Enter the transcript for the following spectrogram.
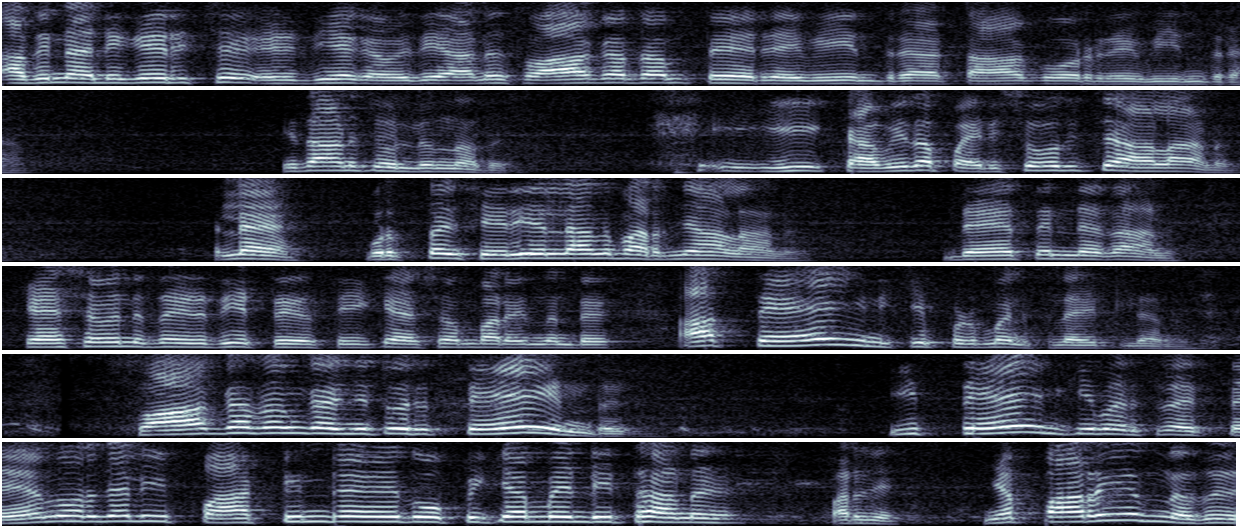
അതിനനുകരിച്ച് എഴുതിയ കവിതയാണ് സ്വാഗതം തേ രവീന്ദ്ര ടാഗോർ രവീന്ദ്ര. ഇതാണ് ചൊല്ലുന്നത്. ഈ കവിത പരിശോധിച്ച ആളാണ്. അല്ലേ? വൃത്തം ശരിയല്ല എന്ന് പറഞ്ഞ ആളാണ്. ഇദ്ദേഹത്തിന്റെതാണ്. കേശവൻ ഇത് എഴുതിയിട്ട് സി കേശവൻ പറയുന്നുണ്ട് ആ തേ എനിക്ക് ഇപ്പോഴും മനസ്സിലായിട്ടില്ല സ്വാഗതം കഴിഞ്ഞിട്ട് ഒരു തേ ഉണ്ട്. ഈ തേ എനിക്ക് മനസ്സിലായി. തേ എന്ന് പറഞ്ഞാൽ ഈ പാട്ടിന്റെ ഇത് ഒപ്പിക്കാൻ വേണ്ടിയിട്ടാണ് പറഞ്ഞത് ഞാൻ പറയുന്നത്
